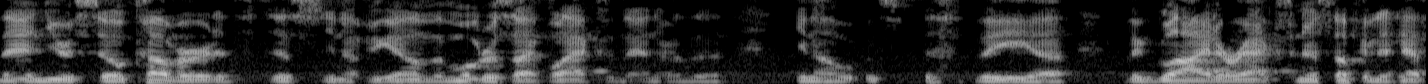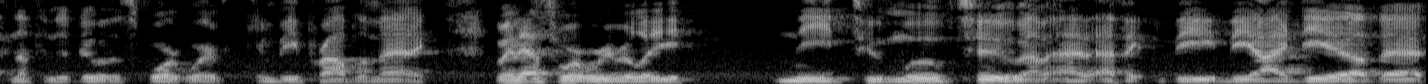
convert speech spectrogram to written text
then you're still covered. It's just you know if you get on the motorcycle accident or the you know the uh, the glider accident or something that has nothing to do with the sport where it can be problematic. I mean, that's where we really need to move to. I, I, think the the idea that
